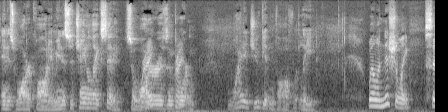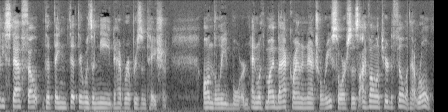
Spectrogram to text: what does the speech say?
And it's water quality. I mean, it's a chain of lake city, so water Right, is important. Why did you get involved with LEAD? Well, initially, city staff felt that they that there was a need to have representation on the lead board. And with my background in natural resources, I volunteered to fill that role.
